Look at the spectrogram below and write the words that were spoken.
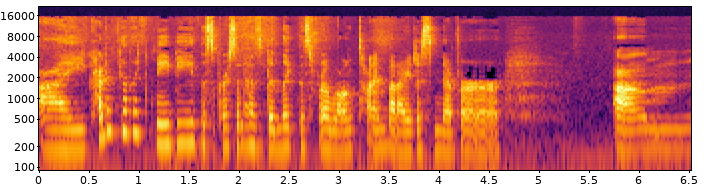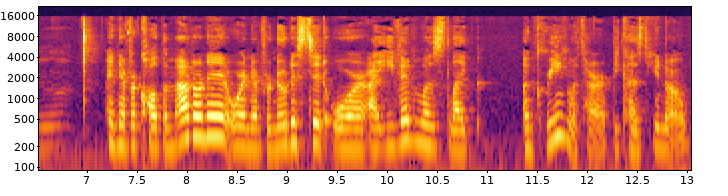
i kind of feel like maybe this person has been like this for a long time but i just never um i never called them out on it or I never noticed it or i even was like agreeing with her because you know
